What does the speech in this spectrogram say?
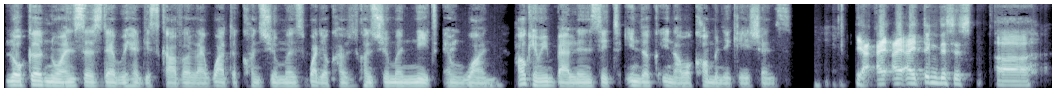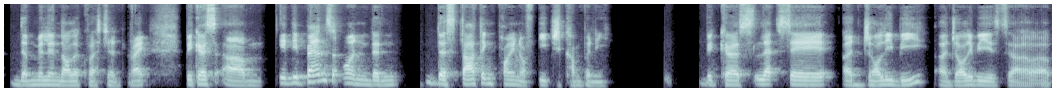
local nuances that we have discovered, like what the consumers, what your consumer needs and want. How can we balance it in the in our communications? Yeah, I, I think this is uh, the million dollar question, right? Because um, it depends on the the starting point of each company because let's say a Jollibee, a Jollibee is a,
